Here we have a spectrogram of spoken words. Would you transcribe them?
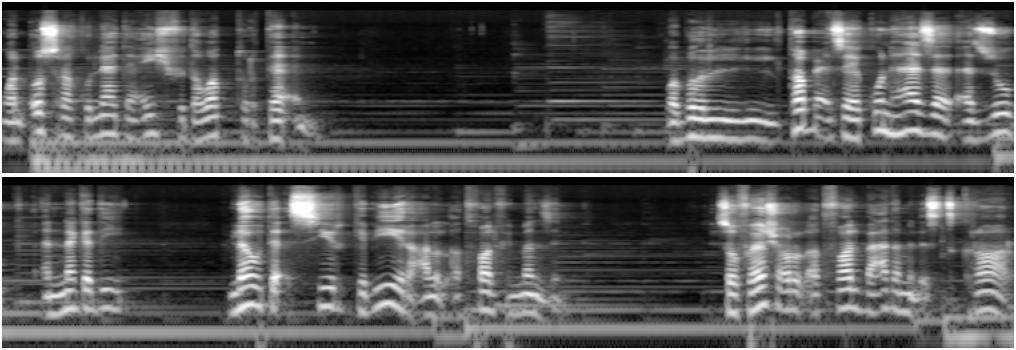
والأسرة كلها تعيش في توتر دائم. وبالطبع سيكون هذا الزوج النكدي له تأثير كبير على الأطفال في المنزل. سوف يشعر الأطفال بعدم الاستقرار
